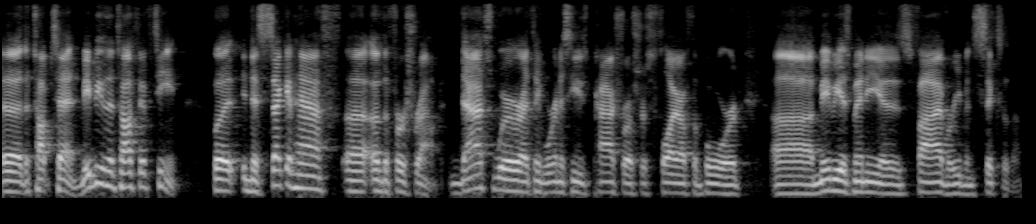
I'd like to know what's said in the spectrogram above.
uh, the top 10, maybe in the top 15. But in the second half uh, of the first round, that's where I think we're going to see these pass rushers fly off the board. Uh, maybe as many as five or even six of them.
